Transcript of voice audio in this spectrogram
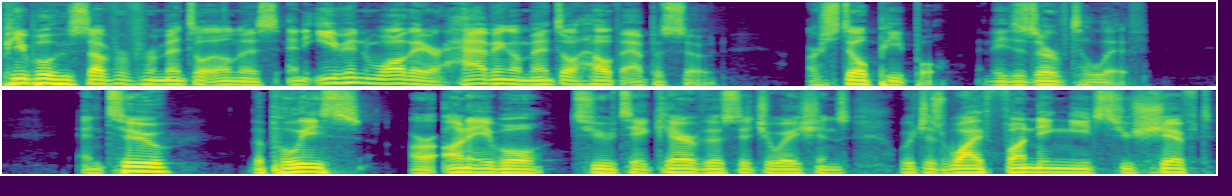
people who suffer from mental illness, and even while they are having a mental health episode, are still people and they deserve to live. And two, the police are unable to take care of those situations, which is why funding needs to shift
